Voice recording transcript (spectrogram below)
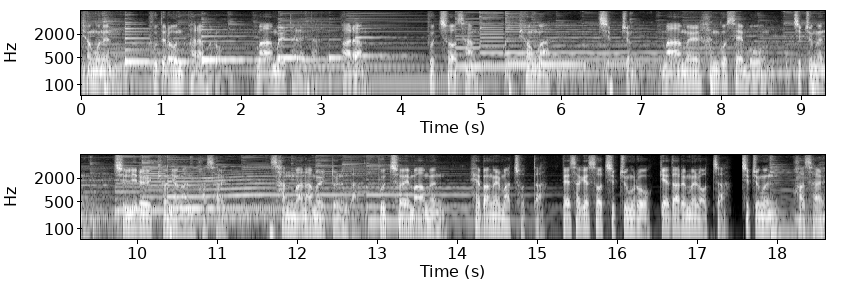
평온은 부드러운 바람으로 마음을 달랜다. 바람, 부처상, 평화, 집중. 마음을 한 곳에 모음. 집중은 진리를 겨냥한 화살. 산만함을 뚫는다. 부처의 마음은 해방을 맞췄다. 배삭에서 집중으로 깨달음을 얻자. 집중은 화살,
